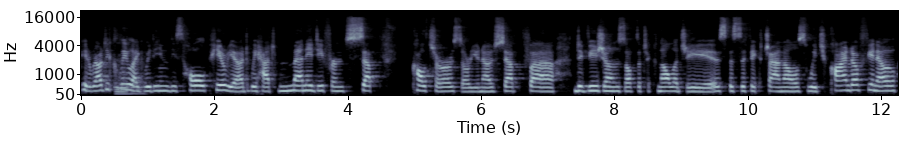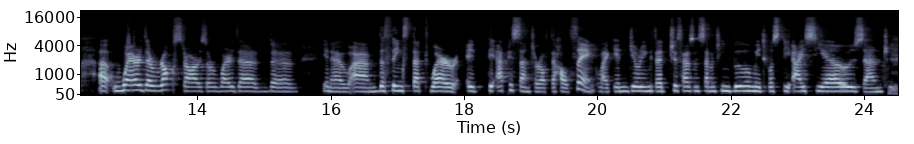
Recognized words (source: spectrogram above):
periodically Mhm. like within this whole period we had many different sub cultures or you know sub uh, divisions of the technology specific channels which kind of you know uh, were the rock stars or where the the you know um, the things that were at the epicenter of the whole thing like in during the 2017 boom it was the icos and Mm.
